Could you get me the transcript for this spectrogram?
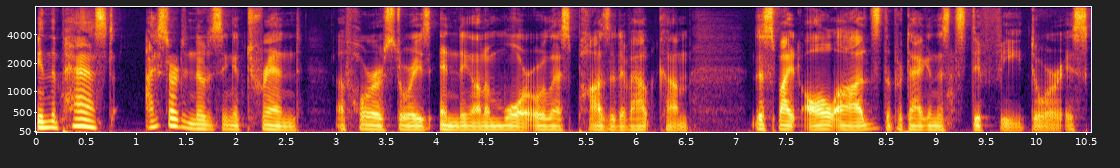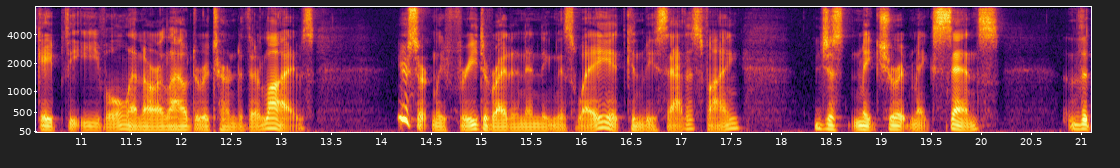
In the past, I started noticing a trend of horror stories ending on a more or less positive outcome Despite all odds, the protagonists defeat or escape the evil and are allowed to return to their lives. You're certainly free to write an ending this way, it can be satisfying. Just make sure it makes sense. The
